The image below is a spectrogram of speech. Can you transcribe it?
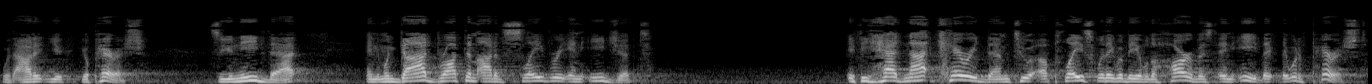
Without it, you, you'll perish. So you need that. And when God brought them out of slavery in Egypt, if He had not carried them to a place where they would be able to harvest and eat, they, they would have perished.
